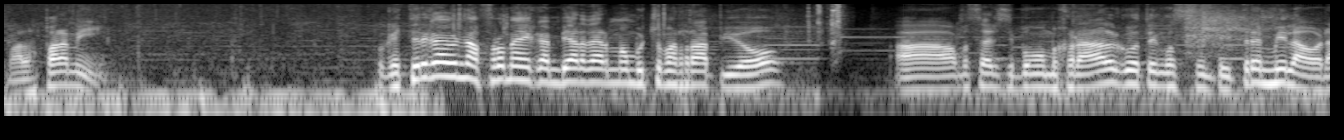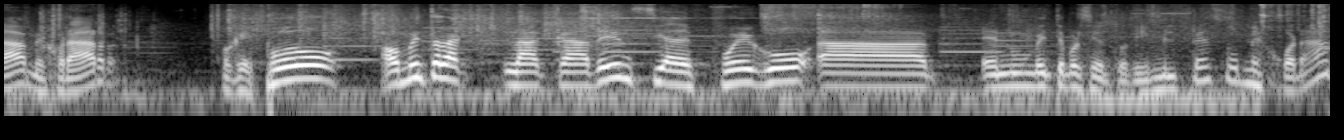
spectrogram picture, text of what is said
Balas para mí. Porque tiene que haber una forma de cambiar de arma mucho más rápido. Ah, vamos a ver si puedo mejorar algo. Tengo 63.000 ahora. Mejorar. Ok, puedo. Aumenta la, la cadencia de fuego ah, en un 20%. 10 mil pesos. ¿Mejorar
